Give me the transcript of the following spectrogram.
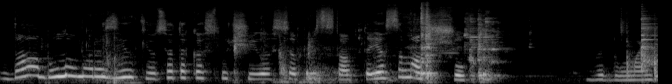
Да, було в морозилці. Оце таке случилося. Представте. Я сама в шокі. Ви думаєте?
